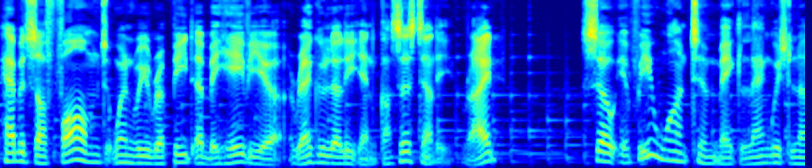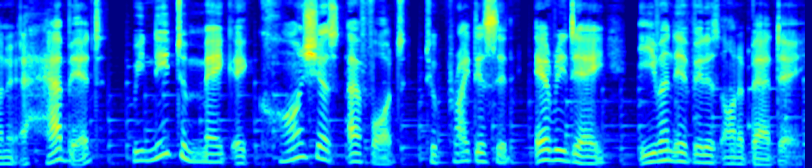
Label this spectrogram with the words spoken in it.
habits are formed when we repeat a behavior regularly and consistently, right? So, if we want to make language learning a habit, we need to make a conscious effort to practice it every day, even if it is on a bad day.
